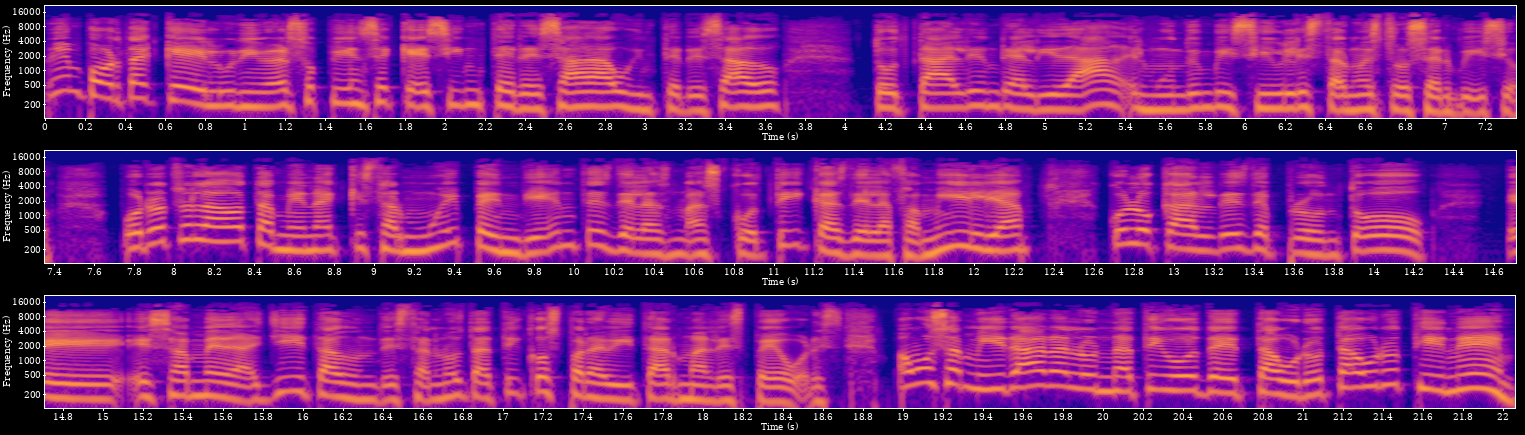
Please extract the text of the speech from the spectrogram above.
No importa que el universo piense que es interesada o interesado, total en realidad el mundo invisible está a nuestro servicio. Por otro lado, también hay que estar muy pendientes de las mascoticas de la familia, colocarles de pronto eh, esa medallita donde están los daticos para evitar males peores. Vamos a mirar a los nativos de Tauro. Tauro tiene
